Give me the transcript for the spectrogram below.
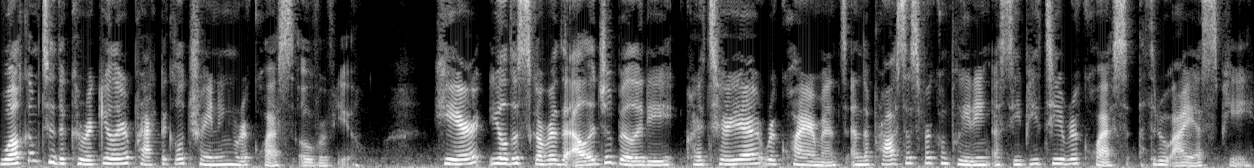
Welcome to the Curricular Practical Training Requests Overview. Here, you'll discover the eligibility, criteria, requirements, and the process for completing a CPT request through ISP.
